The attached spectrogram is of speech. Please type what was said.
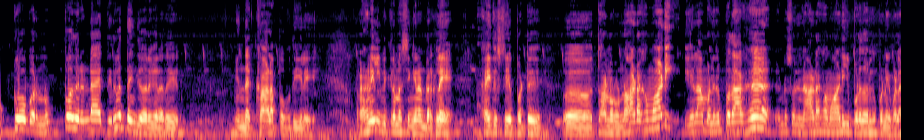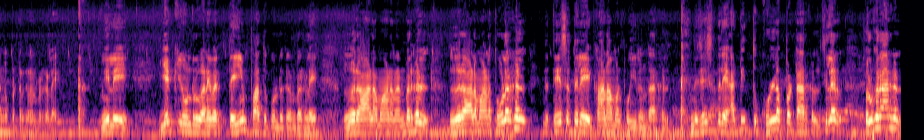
அக்டோபர் முப்பது ரெண்டாயிரத்தி இருபத்தைந்து வருகிறது. இந்த காலப்பகுதியிலே ரணில் விக்ரமசிங்க நண்பர்களே கைது செய்யப்பட்டு தான் ஒரு நாடகமாடி இயலாமல் இருப்பதாக என்று சொல்லி நாடகமாடி இப்பொழுது அவருக்கு பிணை வழங்கப்பட்டிருக்க நண்பர்களே. மேலே இயற்கை ஒன்று அனைவரத்தையும் பார்த்து கொண்டிருக்க நண்பர்களே. ஏராளமான நண்பர்கள் ஏராளமான தோழர்கள் இந்த தேசத்திலே காணாமல் போயிருந்தார்கள். இந்த தேசத்திலே அடித்து கொல்லப்பட்டார்கள். சிலர் சொல்கிறார்கள்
